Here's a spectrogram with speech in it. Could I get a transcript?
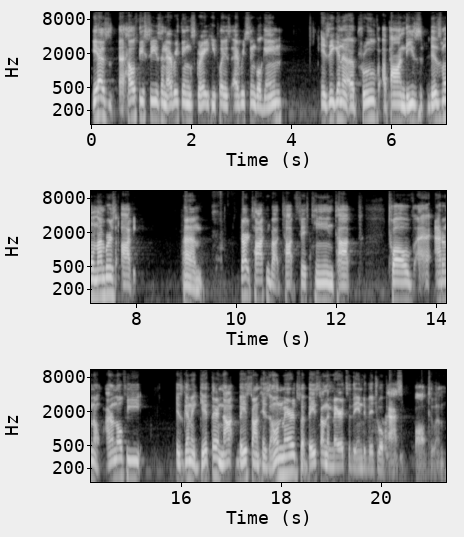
He has a healthy season, everything's great. He plays every single game. Is he going to improve upon these dismal numbers? Obviously. Um, start talking about top 15, top 12. I, I don't know. I don't know if he is going to get there, not based on his own merits, but based on the merits of the individual passing the ball to him.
